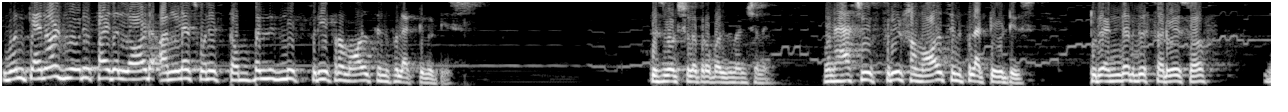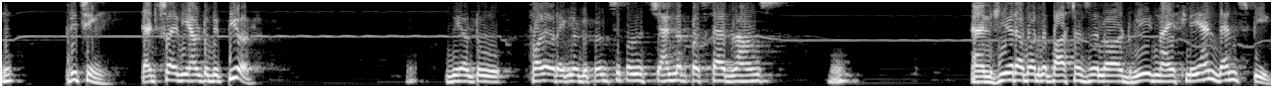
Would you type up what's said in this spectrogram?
one cannot glorify the Lord unless one is completely free from all sinful activities. This is what Srila Prabhupada is mentioning. One has to be free from all sinful activities to render the service of hmm, preaching. That's why we have to be pure. We have to follow regulatory principles, chant the prescribed grounds, hmm, and hear about the pastimes of the Lord, read nicely, and then speak.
